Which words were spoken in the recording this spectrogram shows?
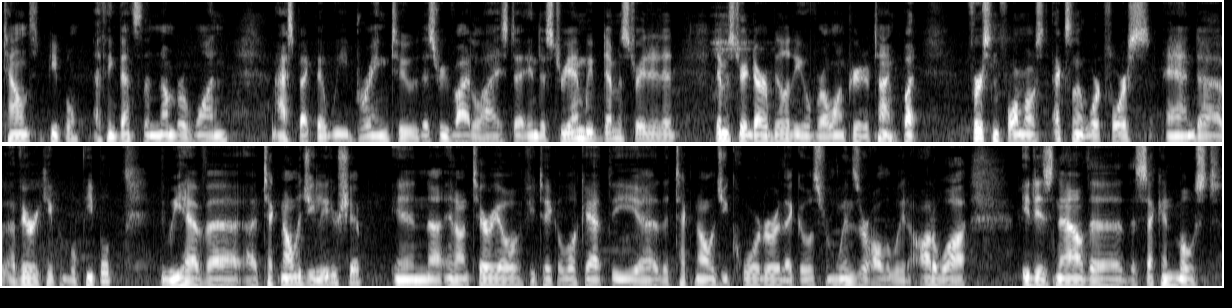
talented people. I think that's the number one aspect that we bring to this revitalized uh, industry, and we've demonstrated it, demonstrated our ability over a long period of time. But first and foremost, excellent workforce and uh, a very capable people. We have uh, technology leadership in uh, in Ontario. If you take a look at the uh, the technology corridor that goes from Windsor all the way to Ottawa, it is now the the second most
